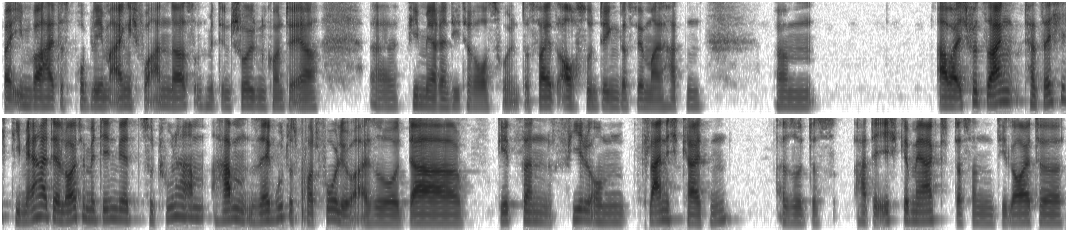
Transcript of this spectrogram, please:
bei ihm war halt das Problem eigentlich woanders und mit den Schulden konnte er äh, viel mehr Rendite rausholen. Das war jetzt auch so ein Ding, das wir mal hatten. Ähm, aber ich würde sagen, tatsächlich, die Mehrheit der Leute, mit denen wir zu tun haben, haben ein sehr gutes Portfolio. Also da geht es dann viel um Kleinigkeiten, also das hatte ich gemerkt, dass dann die Leute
